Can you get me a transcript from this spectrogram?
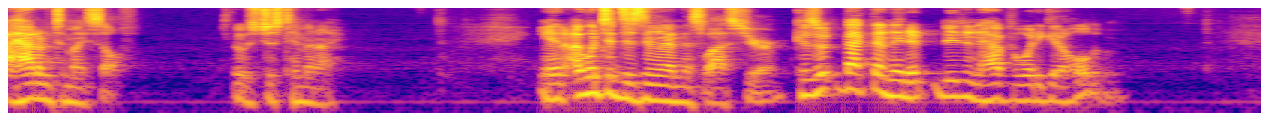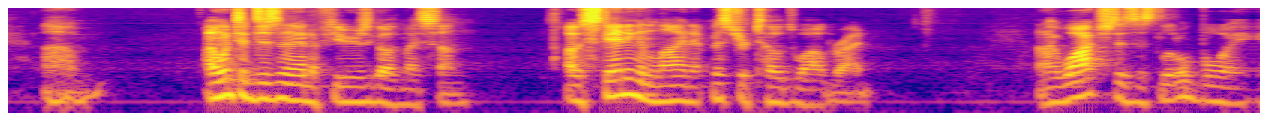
I had him to myself. It was just him and I. And I went to Disneyland this last year because back then they, did, they didn't have a way to get a hold of him. Um, I went to Disneyland a few years ago with my son. I was standing in line at Mr. Toad's Wild Ride. And I watched as this little boy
